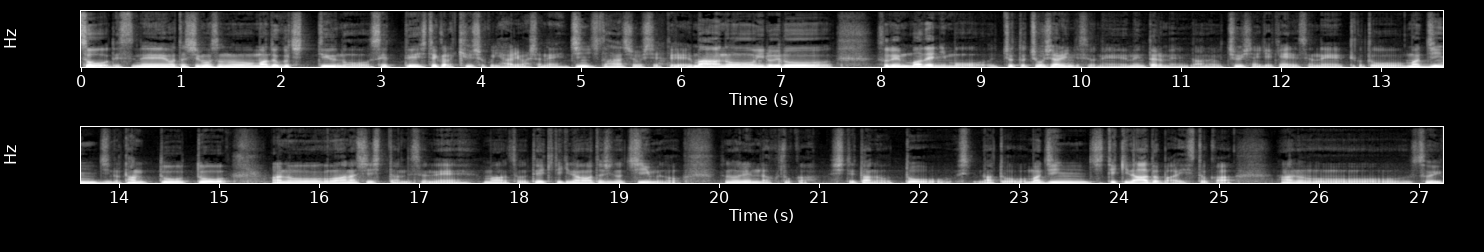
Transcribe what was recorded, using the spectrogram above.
そうですね、私もその窓口っていうのを設定してから給食に入りましたね。人事と話をしてて、まあ、あの、いろいろ、それまでにもちょっと調子悪いんですよね、メンタル面、あの注意しなきゃいけないですよね。ってことを、まあ、人事の担当とあのお話ししたんですよね、まあ、その定期的な私のチームのその連絡とかしてたのと、あと、まあ、人事的なアドバイスとか、あのそういっ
